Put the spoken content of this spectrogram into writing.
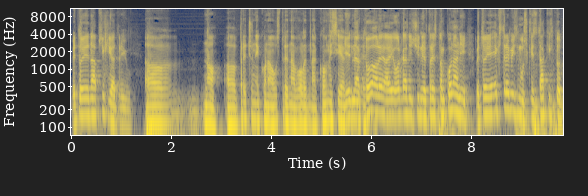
Veď to je na psychiatriu. Uh, No, prečo nekoná ústredná volebná komisia? Jednak to, ale aj orgány činné v trestnom konaní. Veď to je extrémizmus, keď z takýchto e,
